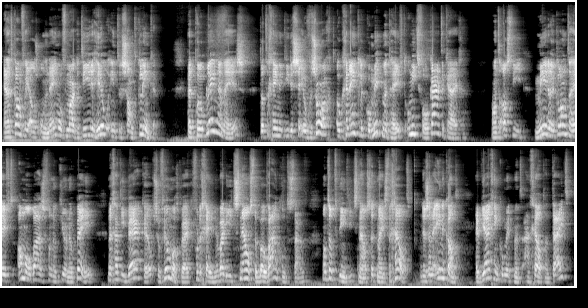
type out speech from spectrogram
En dat kan voor jou als ondernemer of marketeer heel interessant klinken. Het probleem daarmee is dat degene die de SEO verzorgt ook geen enkele commitment heeft om iets voor elkaar te krijgen. Want als die meerdere klanten heeft, allemaal op basis van cure no pay, dan gaat hij werken, op zoveel mogelijk werken, voor degene waar die het snelste bovenaan komt te staan. Want dan verdient hij het snelst het meeste geld. Dus aan de ene kant heb jij geen commitment aan geld en tijd.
